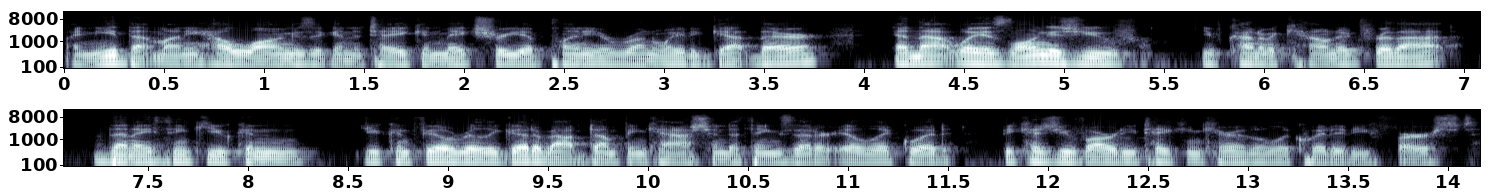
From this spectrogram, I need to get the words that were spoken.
I need that money, how long is it going to take, and make sure you have plenty of runway to get there and that way as long as you've you've kind of accounted for that then i think you can you can feel really good about dumping cash into things that are illiquid because you've already taken care of the liquidity first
